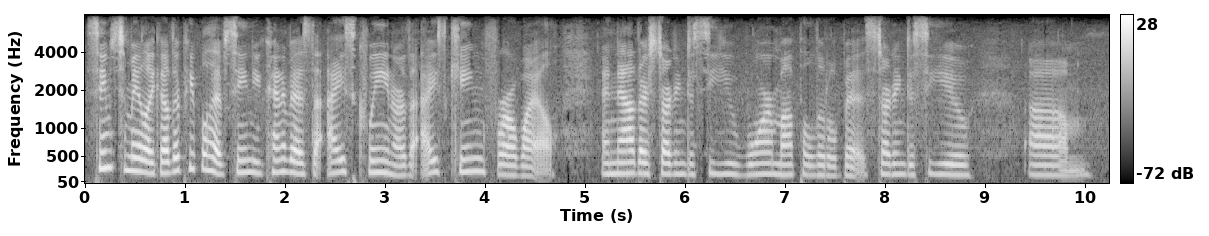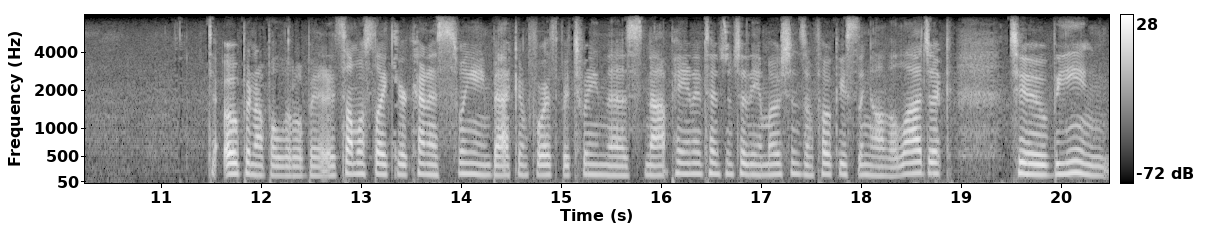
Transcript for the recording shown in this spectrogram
seems to me like other people have seen you kind of as the ice queen or the ice king for a while and now they're starting to see you warm up a little bit starting to see you um, to open up a little bit. It's almost like you're kind of swinging back and forth between this not paying attention to the emotions and focusing on the logic to being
